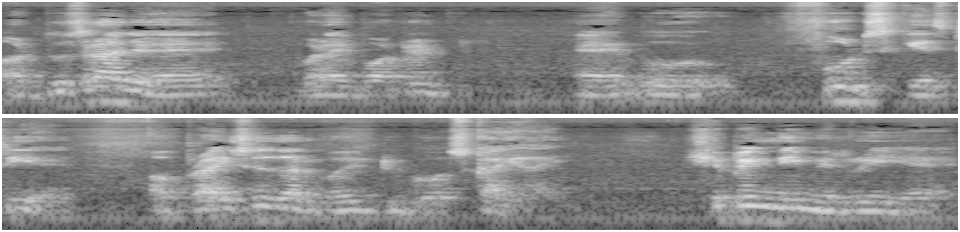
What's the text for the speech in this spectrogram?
और दूसरा जो है, बड़ा इम्पोर्टेंट है, वो फ़ूड स्केस्टी है और prices are going to go sky high shipping नहीं मिल रही है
